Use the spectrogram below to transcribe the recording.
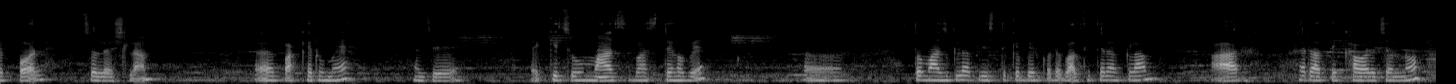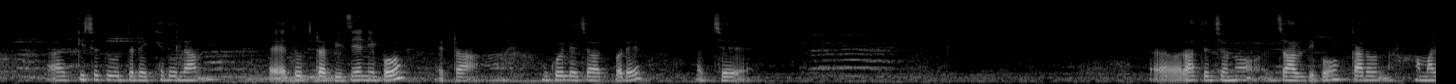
এরপর চলে আসলাম। পাখের রুমে, যে কিছু মাছ বাঁচতে হবে। তো মাছগুলো ফ্রিজ থেকে বের করে বালতিতে রাখলাম আর রাতে খাওয়ার জন্য কিছু দুধ রেখে দিলাম। দুধটা ভিজিয়ে নিব। এটা গলে যাওয়ার পরে হচ্ছে রাতের জন্য জাল দিব। কারণ আমার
